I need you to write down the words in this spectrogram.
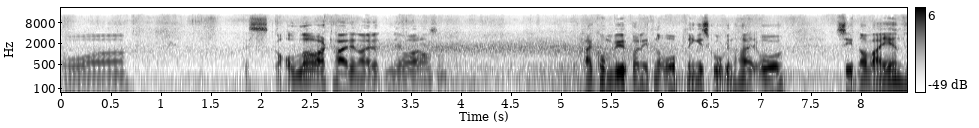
Og det skal ha vært her i nærheten de var, altså. Her kommer vi ut på en liten åpning i skogen her, og siden av veien.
